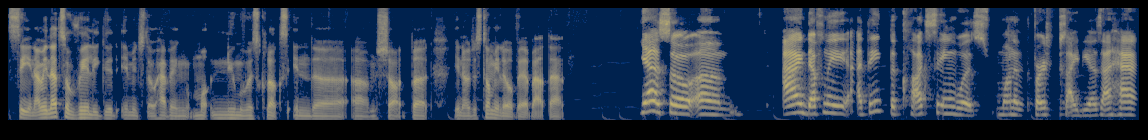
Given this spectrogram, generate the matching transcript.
scene? I mean, that's a really good image, though, having mo- numerous clocks in the um shot. But you know, just tell me a little bit about that. Yeah, so um I definitely I think the clock scene was one of the first ideas I had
